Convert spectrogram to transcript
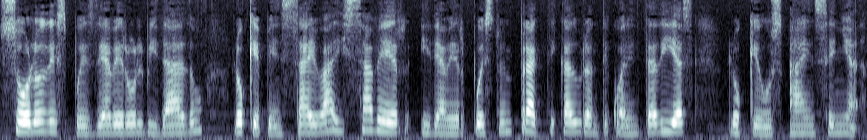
solo después de haber olvidado lo que pensabais saber y de haber puesto en práctica durante 40 días lo que os ha enseñado.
